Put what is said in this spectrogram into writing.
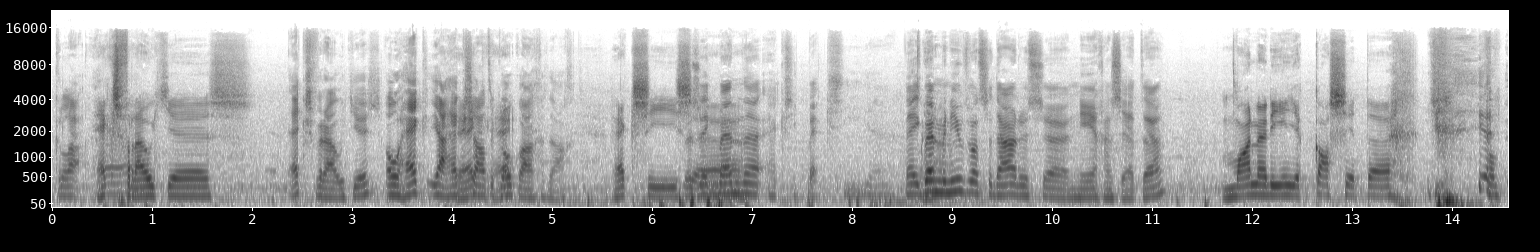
Kla- heksvrouwtjes, eh, Heksvrouwtjes. Oh, hek, ja, heks Hek- had ik hek. ook aan gedacht. heksies. Dus ik eh, ben eh heksie peksie. eh. Nee, ik ben Ja. benieuwd wat ze daar dus eh, neer gaan zetten. mannen die in je kast zitten. Loop-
